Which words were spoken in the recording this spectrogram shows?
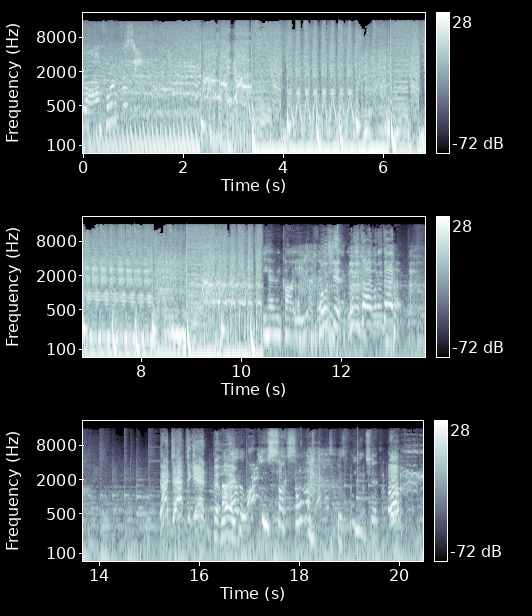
go all four pussy? Oh my god! Henry caught you. you Oh shit! Look at the time! Look at the time! I tapped again! That leg. Why do you suck so much ass at this freaking shit?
